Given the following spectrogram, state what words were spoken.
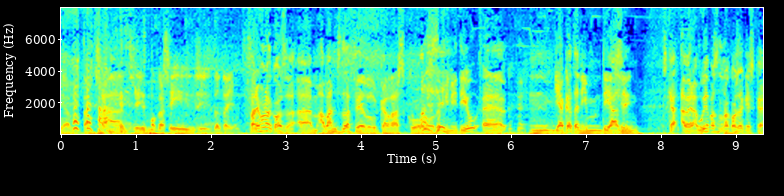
i amb texans i mocassins i tot allò. Farem una cosa, um, abans de fer el Carrasco definitiu, eh, mm, ja que tenim diàling... Sí. És que, a veure, avui ha passat una cosa, que és que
